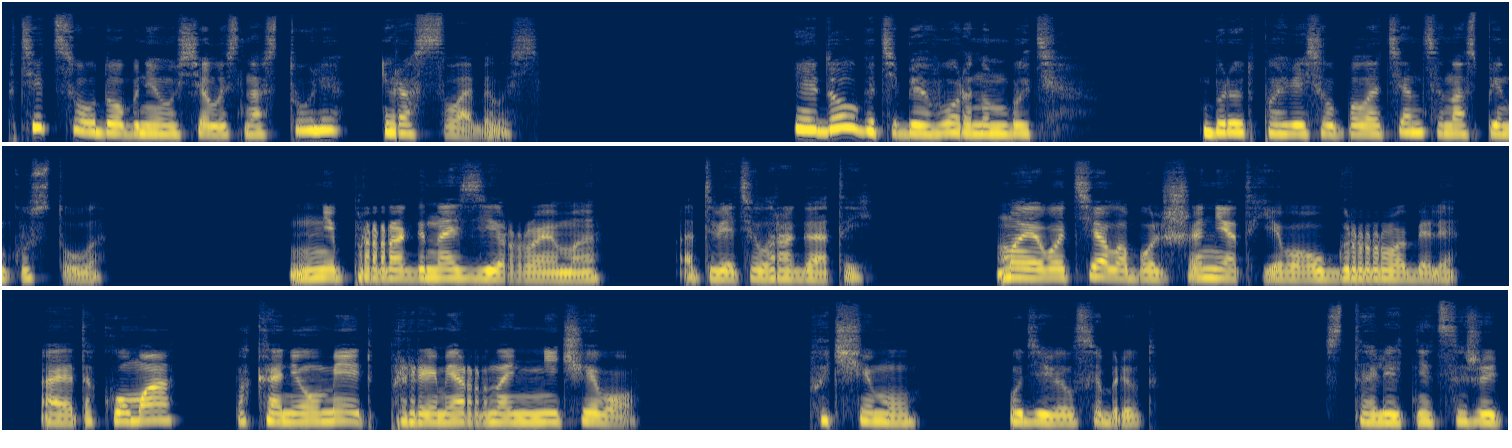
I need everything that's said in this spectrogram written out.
Птица удобнее уселась на стуле и расслабилась. «И долго тебе вороном быть?» Брют повесил полотенце на спинку стула. «Непрогнозируемо», — ответил рогатый. «Моего тела больше нет, его угробили. А эта кума пока не умеет примерно ничего». «Почему?» — удивился Брют. Столетница же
